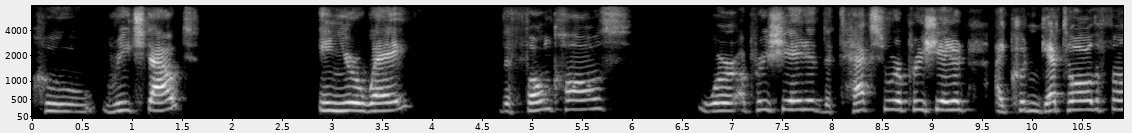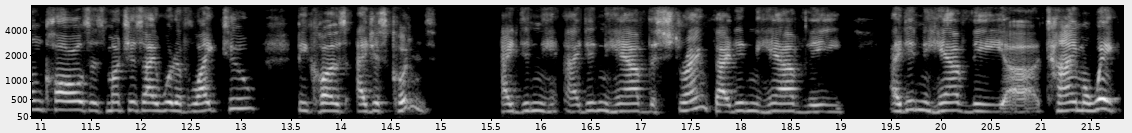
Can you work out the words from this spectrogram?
who reached out in your way the phone calls were appreciated. The texts were appreciated. I couldn't get to all the phone calls as much as I would have liked to because I just couldn't. I didn't. I didn't have the strength. I didn't have the. I didn't have the uh, time awake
